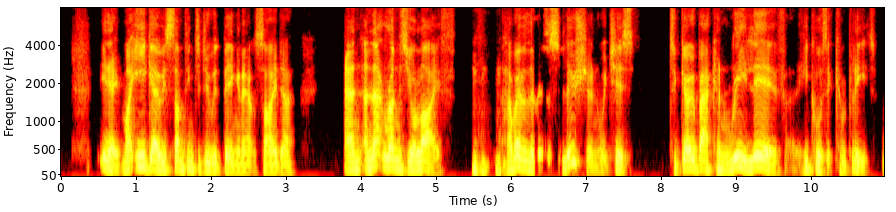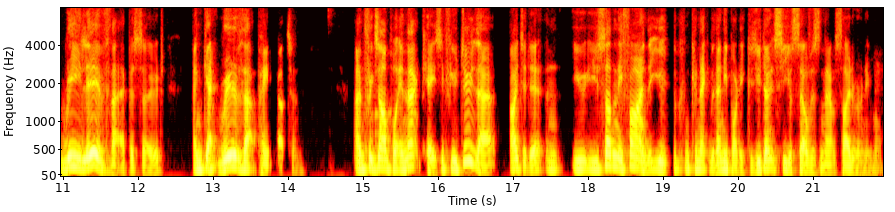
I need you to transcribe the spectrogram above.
you know, my ego is something to do with being an outsider, and and that runs your life. However, there is a solution, which is to go back and relive. He calls it complete. Relive that episode and get mm-hmm. rid of that pain pattern. and for example, in that case, if you do that, I did it, and you you suddenly find that you can connect with anybody because you don't see yourself as an outsider anymore.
